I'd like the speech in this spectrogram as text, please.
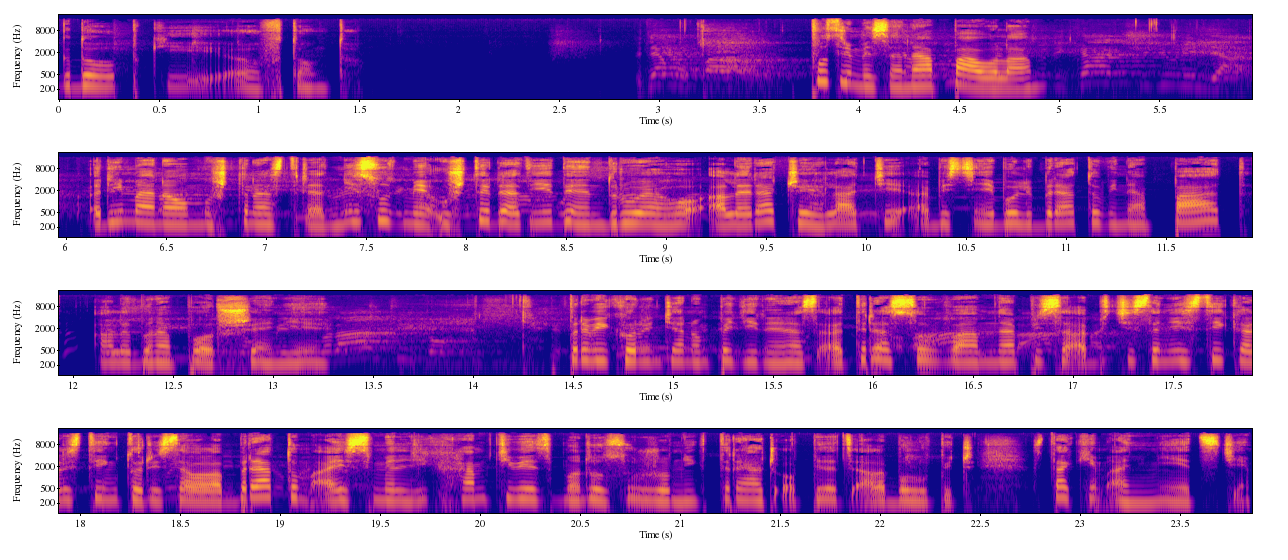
tak do hĺbky e, v tomto. Pozrime sa na Paula. Rímanom 14.3. Nesúďme už teda jeden druhého, ale radšej hľadte, aby ste neboli bratovi na pád alebo na poršenie. 1. Korintianom 5.11. A teraz som vám napísal, aby ste sa nestýkali s tým, ktorý sa volá bratom aj smelník, chamtivec, modoslužovník, tráč, opilec alebo lupič. S takým ani nie ste.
